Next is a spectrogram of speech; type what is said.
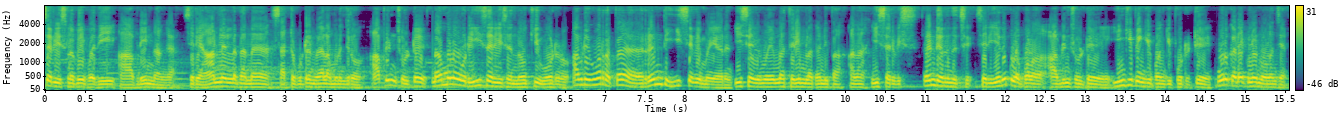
சர்வீஸ்ல போய் பதி அப்படின்னாங்க. சரி ஆன்லைன்ல தானே சட்டு புட்டுன்னு வேலை முடிஞ்சிரும் அப்படின்னு சொல்லிட்டு நம்மளும் ஒரு இ சர்வீஸை நோக்கி ஓடணும். அப்படி ஓடுறப்ப ரெண்டு இ சேவை மையம் இருந்து இ சேவை மையம்னா தெரியுங்களா கண்டிப்பா. அதான் இ சர்வீஸ் ரெண்டு இருந்துச்சு. சரி எதுக்குள்ள போலாம் அப்படின்னு சொல்லிட்டு இங்கி பிங்கி பங்கி போட்டுட்டு ஒரு கடைக்குள்ள நுழைஞ்சேன்.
